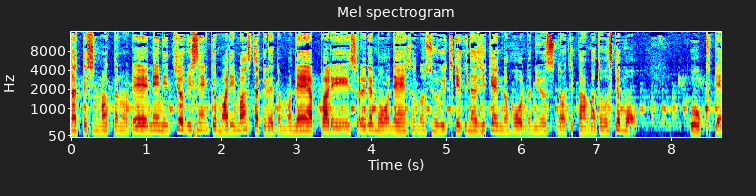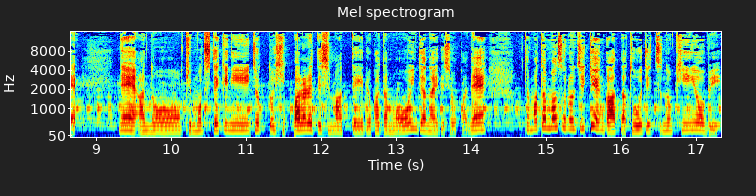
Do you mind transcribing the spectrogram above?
なってしまったので、ね、日曜日選挙もありましたけれどもね、やっぱりそれでもね、その衝撃的な事件の方のニュースの時間がどうしても多くて、ね、あの気持ち的にちょっと引っ張られてしまっている方も多いんじゃないでしょうかね。たまたまその事件があった当日の金曜日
